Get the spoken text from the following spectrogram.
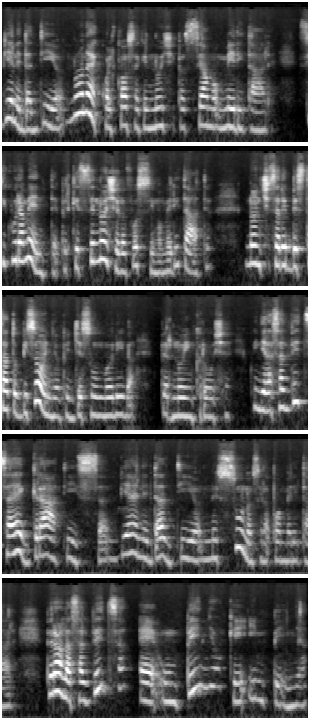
viene da Dio, non è qualcosa che noi ci possiamo meritare. Sicuramente, perché se noi ce lo fossimo meritato, non ci sarebbe stato bisogno che Gesù moriva per noi in croce. Quindi la salvezza è gratis, viene da Dio, nessuno se la può meritare. Però la salvezza è un pegno che impegna,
